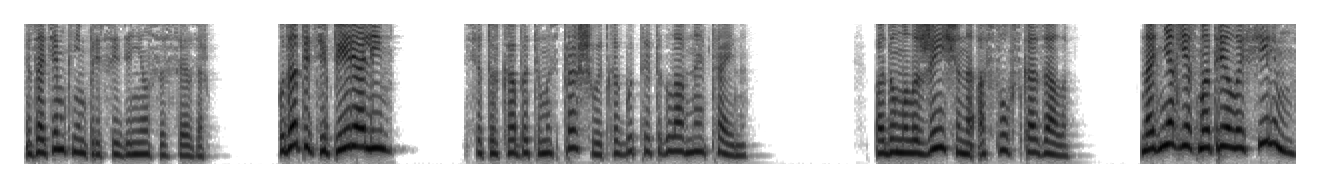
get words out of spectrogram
Затем к ним присоединился Цезар. «Куда ты теперь, Али?» Все только об этом и спрашивают, как будто это главная тайна. Подумала женщина, а вслух сказала. На днях я смотрела фильм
